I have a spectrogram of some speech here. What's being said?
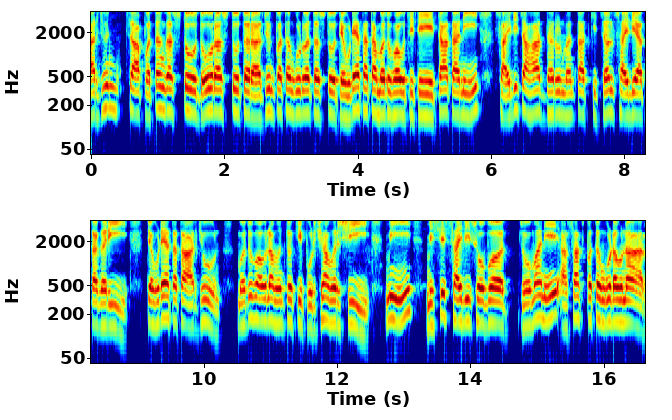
अर्जुनचा पतंग असतो दोर असतो तर अर्जुन पतंग उडवत असतो. तेवढ्यात आता मधुभाऊ तिथे येतात आणि सायलीचा हात धरून म्हणतात की चल सायली आता घरी. तेवढ्यात आता अर्जुन मधुभाऊला म्हणतो की पुढच्या वर्षी मी मिसेस सायली सोबत जोमाने असाच पतंग उडवणार.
